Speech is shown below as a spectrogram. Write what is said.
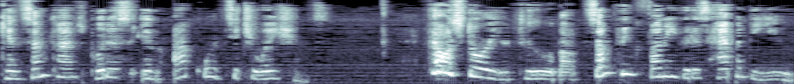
can sometimes put us in awkward situations. Tell a story or two about something funny that has happened to you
